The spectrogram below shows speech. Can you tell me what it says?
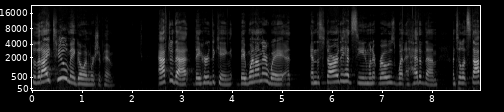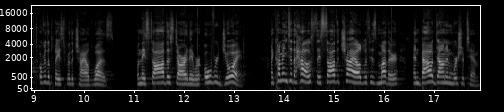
so that I too may go and worship him. After that, they heard the king. They went on their way, and the star they had seen when it rose went ahead of them until it stopped over the place where the child was. When they saw the star, they were overjoyed. On coming to the house, they saw the child with his mother and bowed down and worshipped him.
